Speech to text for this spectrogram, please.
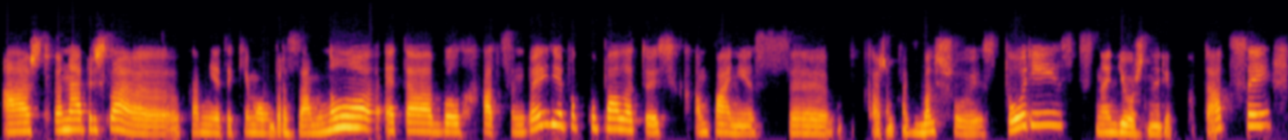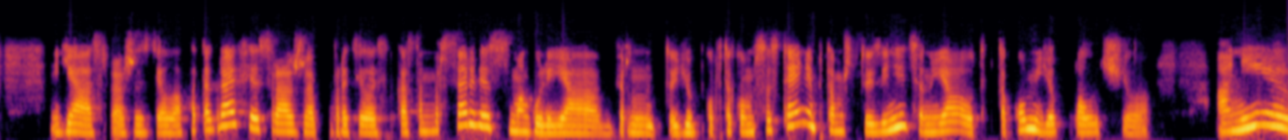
что она пришла ко мне таким образом. Но это был Hudson Bay, я покупала, то есть компания с, скажем так, большой историей, с надежной репутацией. Я сразу же сделала фотографии, сразу же обратилась в customer сервис, могу ли я вернуть юбку в таком состоянии, потому что, извините, но я вот в таком ее получила. Они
